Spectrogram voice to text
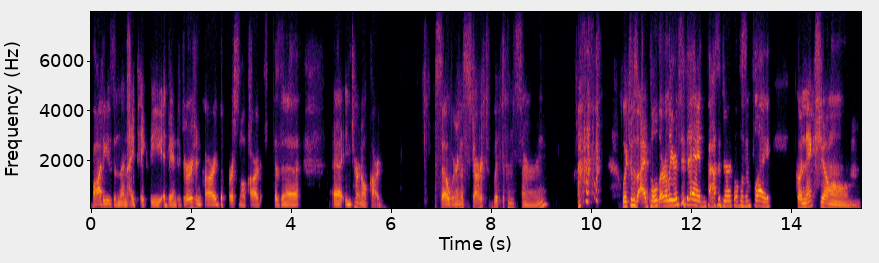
bodies. And then i take the advantage aversion card the personal card as an uh, uh, internal card. So we're going to start with the concern which was i pulled earlier today. The passage oracle doesn't play. Connection.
